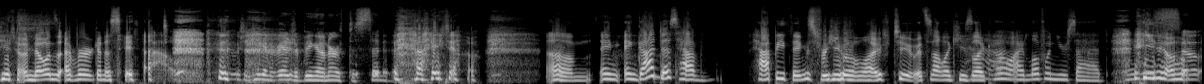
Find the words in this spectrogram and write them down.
you know, no one's ever going to say that. Wow. we should take advantage of being on earth to sin. I know. Um, and and God does have happy things for you in life too. It's not like He's like, "Oh, I love when you're sad." And You know? so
